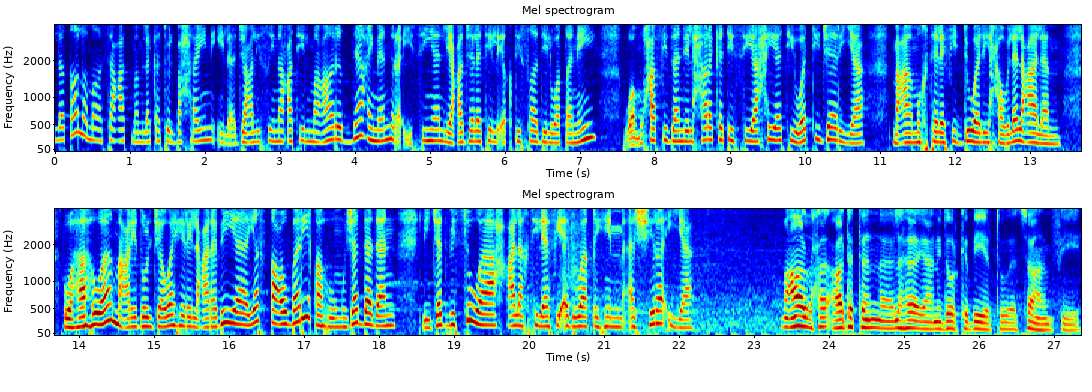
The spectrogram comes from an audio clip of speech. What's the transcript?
لطالما سعت مملكة البحرين إلى جعل صناعة المعارض داعما رئيسيا لعجلة الاقتصاد الوطني ومحفزا للحركة السياحية والتجارية مع مختلف الدول حول العالم. وها هو معرض الجواهر العربية يسطع بريقه مجددا لجذب السواح على اختلاف أذواقهم الشرائية. معارض عادة لها يعني دور كبير تساهم في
